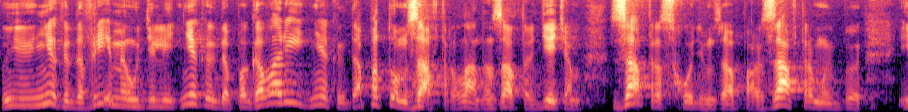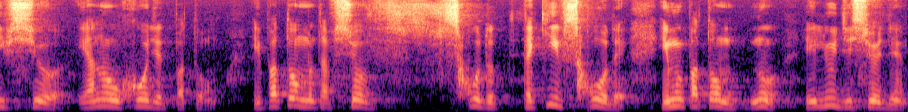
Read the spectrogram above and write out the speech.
некогда время уделить, некогда поговорить, некогда, а потом завтра, ладно, завтра детям, завтра сходим в зоопарк, завтра мы, и все, и оно уходит потом. И потом это все всходы, такие всходы. И мы потом, ну, и люди сегодня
